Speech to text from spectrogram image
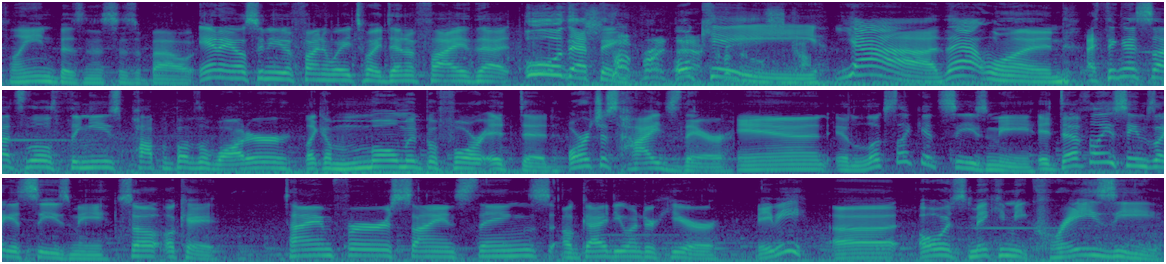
plane business is about. And I also need to find a way to identify that. Oh, that thing. right there, okay. Yeah, that one. I think I saw its little thingies pop above the water like a moment before it did. Or it just hides there. And it looks like it sees me. It definitely seems like it sees me. So, okay. Time for science things. I'll guide you under here. Maybe? Uh, oh, it's making me crazy.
